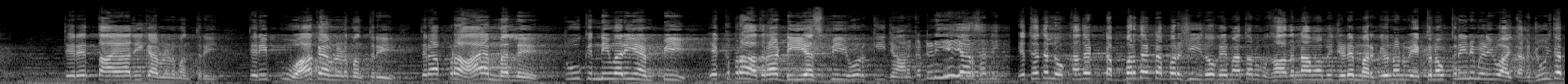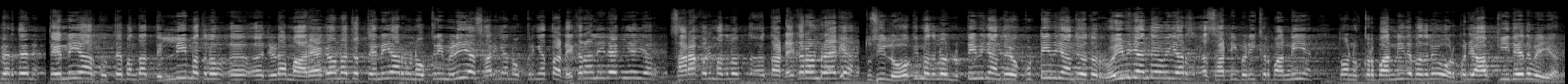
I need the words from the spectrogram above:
ਤੇਰੇ ਤਾਇਆ ਜੀ ਕੈਬਨਿਟ ਮੰਤਰੀ ਤੇਰੀ ਭੂਆ ਕੈਬਨਿਟ ਮੰਤਰੀ ਤੇਰਾ ਭਰਾ ਐਮਐਲਏ ਤੂੰ ਕਿੰਨੀ ਵਾਰੀ ਐਮਪੀ ਇੱਕ ਭਰਾ ਤੇਰਾ ਡੀਐਸਪੀ ਹੋਰ ਕੀ ਜਾਨ ਕੱਢਣੀ ਹੈ ਯਾਰ ਸਾਡੀ? ਇੱਥੇ ਤੇ ਲੋਕਾਂ ਦੇ ਟੱਬਰ ਦੇ ਟੱਬਰ ਸ਼ਹੀਦ ਹੋ ਗਏ। ਮੈਂ ਤੁਹਾਨੂੰ ਵਿਖਾ ਦਿੰਨਾ ਵਾਂ ਵੀ ਜਿਹੜੇ ਮਰ ਗਏ, ਉਹਨਾਂ ਨੂੰ ਇੱਕ ਨੌਕਰੀ ਨਹੀਂ ਮਿਲੀ, ਉਹ ਅੱਜ ਤੱਕ ਜੂਝਦੇ ਫਿਰਦੇ ਨੇ। 3000 ਤੋਂ ਉੱਤੇ ਬੰਦਾ ਦਿੱਲੀ ਮਤਲਬ ਜਿਹੜਾ ਮਾਰਿਆ ਗਿਆ, ਉਹਨਾਂ ਚੋਂ 3000 ਨੂੰ ਨੌਕਰੀ ਮਿਲੀ ਆ। ਸਾਰੀਆਂ ਨੌਕਰੀਆਂ ਤੁਹਾਡੇ ਘਰਾਂ ਲਈ ਰਹਿ ਗਈਆਂ ਯਾਰ। ਸਾਰਾ ਕੁਝ ਮਤਲਬ ਤੁਹਾਡੇ ਘਰਾਂ ਨੂੰ ਰਹਿ ਗਿਆ। ਤੁਸੀਂ ਲੋਕ ਹੀ ਮਤਲਬ ਲੁੱਟੀ ਵੀ ਜਾਂਦੇ ਹੋ, ਕੁੱਟੀ ਵੀ ਜਾਂਦੇ ਹੋ ਤੇ ਰੋਈ ਵੀ ਜਾਂਦੇ ਹੋ ਯਾਰ ਸਾਡੀ ਬੜੀ ਕੁਰਬਾਨੀ ਹੈ। ਤੁਹਾਨੂੰ ਕੁਰਬਾਨੀ ਦੇ ਬਦਲੇ ਹੋਰ ਪੰਜਾਬ ਕੀ ਦੇ ਦੇਵੇ ਯਾਰ?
